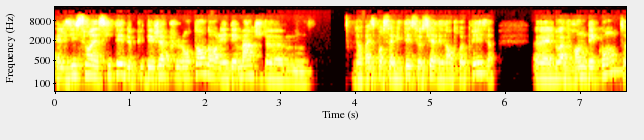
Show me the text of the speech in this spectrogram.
elles y sont incitées depuis déjà plus longtemps dans les démarches de responsabilité sociale des entreprises. elles doivent rendre des comptes.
